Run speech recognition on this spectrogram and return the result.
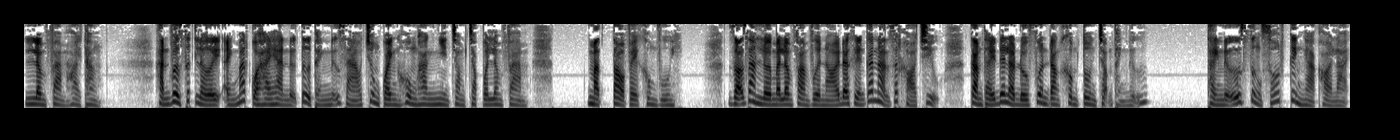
Lâm Phàm hỏi thẳng. Hắn vừa dứt lời, ánh mắt của hai hàn nữ tử thành nữ giáo chung quanh hùng hăng nhìn chòng chọc vào Lâm Phàm, mặt tỏ vẻ không vui. Rõ ràng lời mà Lâm Phạm vừa nói đã khiến các nạn rất khó chịu, cảm thấy đây là đối phương đang không tôn trọng thành nữ. Thành nữ sửng sốt kinh ngạc hỏi lại.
